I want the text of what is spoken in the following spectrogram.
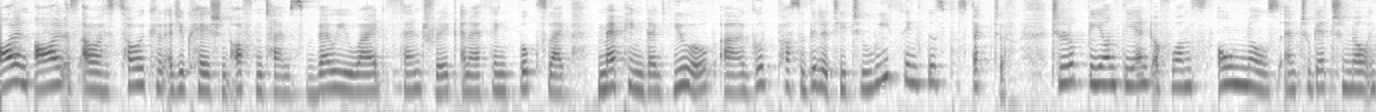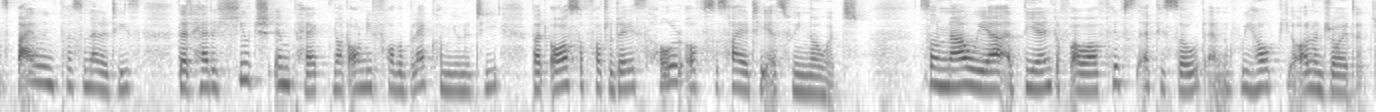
All in all, is our historical education oftentimes very white centric, and I think books like Mapping Black Europe are a good possibility to rethink this perspective, to look beyond the end of one's own nose, and to get to know inspiring personalities that had a huge impact not only for the black community but also for today's whole of society as we know it. So now we are at the end of our fifth episode, and we hope you all enjoyed it.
